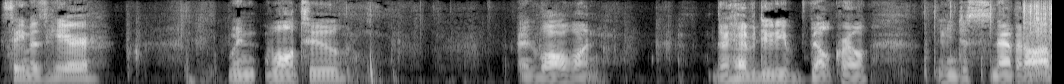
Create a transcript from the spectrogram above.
Same as here win wall two and wall one. They're heavy duty Velcro. You can just snap it off.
